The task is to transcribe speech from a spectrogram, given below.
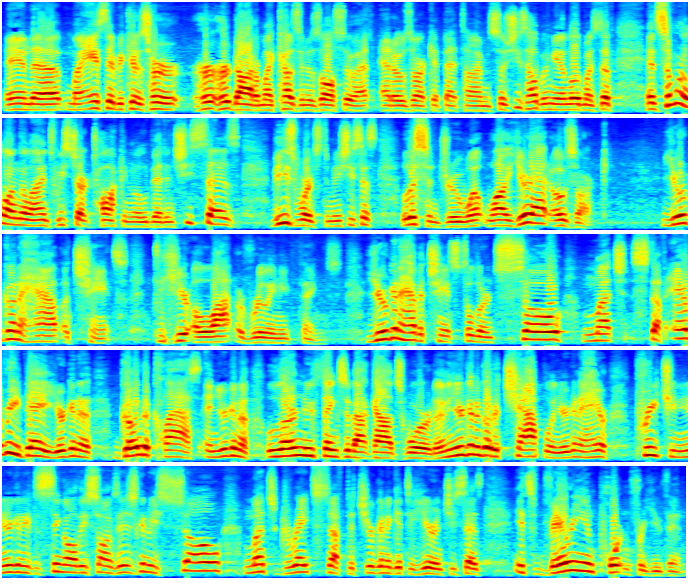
And uh, my aunt's there because her, her, her daughter, my cousin, is also at, at Ozark at that time. So she's helping me unload my stuff. And somewhere along the lines, we start talking a little bit. And she says these words to me. She says, Listen, Drew, while you're at Ozark, you're going to have a chance to hear a lot of really neat things. You're going to have a chance to learn so much stuff. Every day, you're going to go to class and you're going to learn new things about God's Word. And you're going to go to chapel and you're going to hear preaching and you're going to get to sing all these songs. There's going to be so much great stuff that you're going to get to hear. And she says, It's very important for you then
